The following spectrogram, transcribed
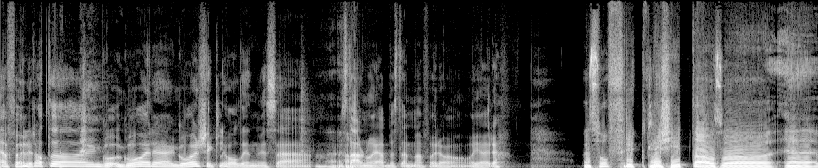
jeg føler at det går, går, går skikkelig all in hvis, jeg, hvis det er noe jeg bestemmer meg for å, å gjøre. Men så fryktelig kjipt, da. Altså, eh,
